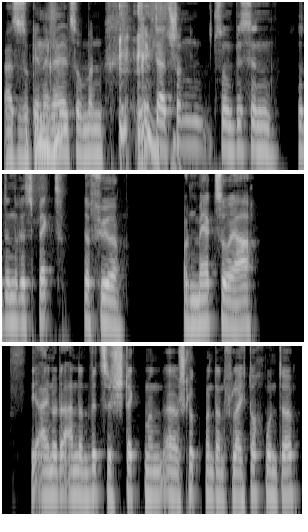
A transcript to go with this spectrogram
Also so generell, Mhm. so man kriegt da schon so ein bisschen so den Respekt dafür und merkt so, ja, die ein oder anderen Witze steckt man, äh, schluckt man dann vielleicht doch runter.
